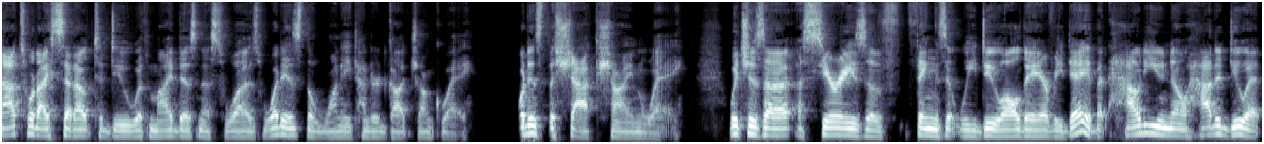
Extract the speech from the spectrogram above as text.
that's what I set out to do with my business was what is the 1-800 got junk way? What is the shack shine way? Which is a, a series of things that we do all day, every day. But how do you know how to do it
